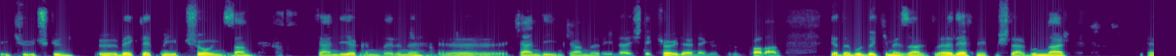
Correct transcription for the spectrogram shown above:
2-3 gün e, bekletmeyip çoğu insan kendi yakınlarını e, kendi imkanlarıyla işte köylerine götürüp falan ya da buradaki mezarlıklara defnetmişler. Bunlar e,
